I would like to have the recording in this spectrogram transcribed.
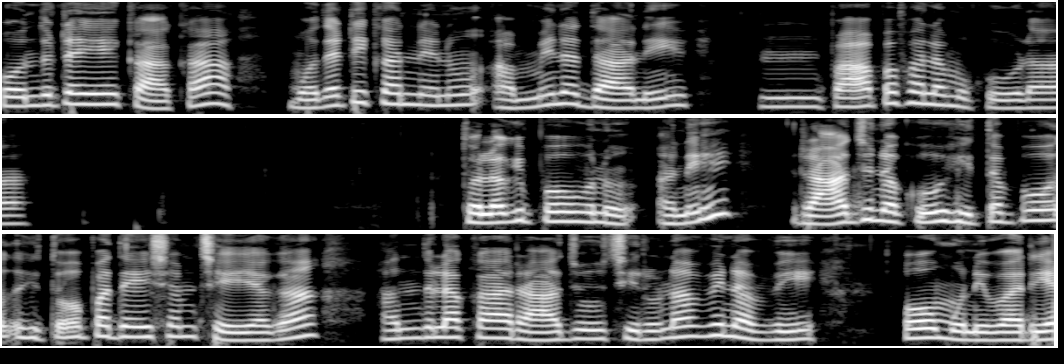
పొందుటయే కాక మొదటి కన్యను అమ్మిన దాని పాపఫలము కూడా తొలగిపోవును అని రాజునకు హితపో హితోపదేశం చేయగా అందులక రాజు చిరునవ్వి నవ్వి ఓ మునివర్య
